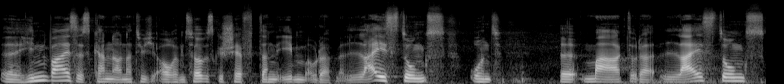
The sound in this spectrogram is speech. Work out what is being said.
äh, Hinweis. Es kann auch natürlich auch im Servicegeschäft dann eben oder Leistungs- und äh, Markt oder Leistungs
